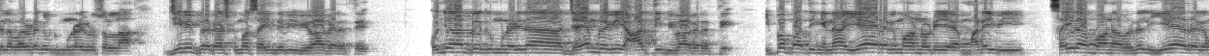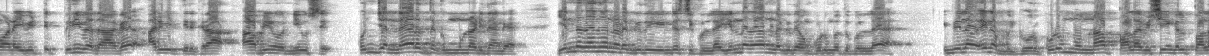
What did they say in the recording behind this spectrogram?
சில வருடங்களுக்கு முன்னாடி கூட சொல்லலாம். ஜிவி பிரகாஷ்குமார் சைந்தவி விவாகரத்து. கொஞ்ச நாட்களுக்கு முன்னாடி தான் ஜெயம் ரவி ஆர்த்தி விவாகரத்து. இப்போ பார்த்தீங்கன்னா ஏஆர் ரகுமானுடைய மனைவி சைரா பானு அவர்கள் ஏஆர் ரகுமானை விட்டு பிரிவதாக அறிவித்திருக்கிறார் அப்படின்னு ஒரு நியூஸ் கொஞ்சம் நேரத்துக்கு முன்னாடி தாங்க. என்னதாங்க நடக்குது இண்டஸ்ட்ரிக்குள்ள என்னதான் நடக்குது அவங்க குடும்பத்துக்குள்ள? இப்படிலாம் ஏங்க ஒரு குடும்பம்னா பல விஷயங்கள் பல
